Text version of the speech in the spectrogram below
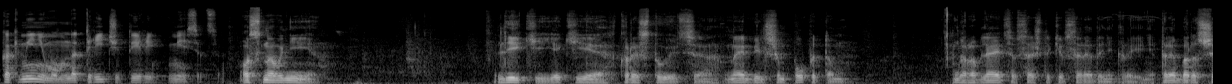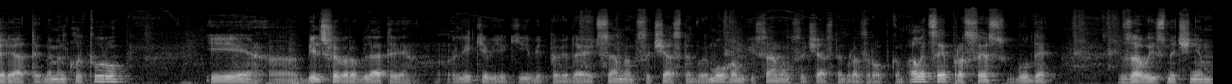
как минимум на 3-4 месяца. Основні ліки, які користуються найбільшим попитом, виробляються все ж таки всередині країни. Треба розширяти номенклатуру і е, більше виробляти ліків, які відповідають самим сучасним вимогам і самим сучасним розробкам. Але цей процес буде за визначенням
